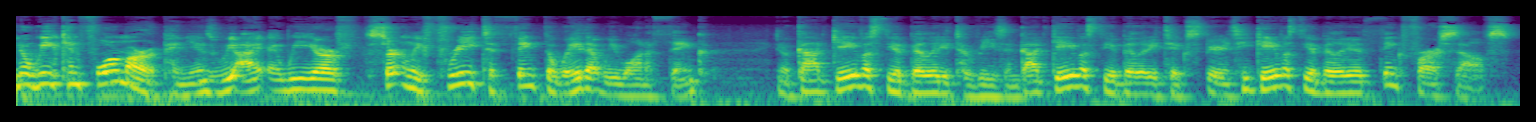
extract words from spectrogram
You know, we can form our opinions. We, I, we are certainly free to think the way that we want to think. You know, God gave us the ability to reason. God gave us the ability to experience. He gave us the ability to think for ourselves.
